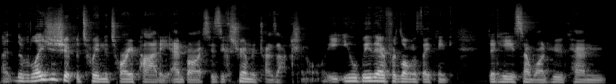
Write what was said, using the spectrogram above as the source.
Uh, the relationship between the Tory Party and Boris is extremely transactional. He'll be there for as long as they think that he's someone who can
